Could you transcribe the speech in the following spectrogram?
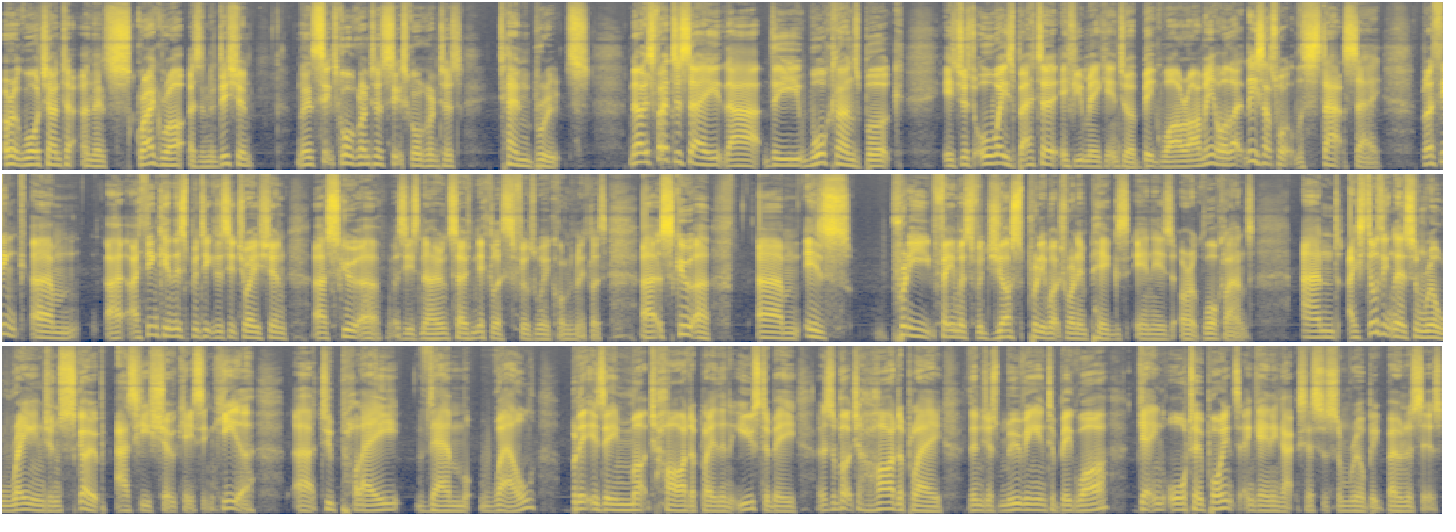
Orruk Warchanter, and then Skragrott as an addition. And then six Gore-gruntas, six Gore-gruntas, 10 Brutes. Now, it's fair to say that the Warclans book is just always better if you make it into a big war army, or at least that's what the stats say. But I think um, I, think in this particular situation, uh, Scooter, as he's known, so Nicholas feels weird calling him Nicholas, uh, Scooter um, is pretty famous for just pretty much running pigs in his Orruk Warclans. And I still think there's some real range and scope, as he's showcasing here, uh, to play them well. But it is a much harder play than it used to be. And it's a much harder play than just moving into Big War, getting auto points, and gaining access to some real big bonuses.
